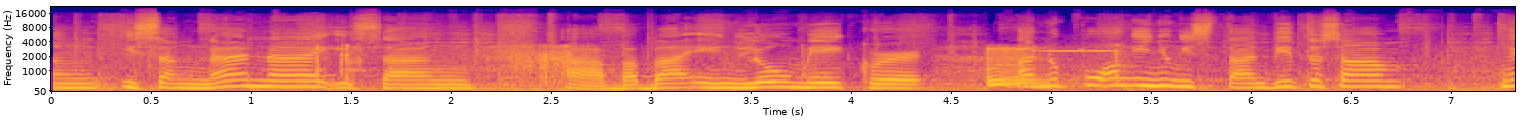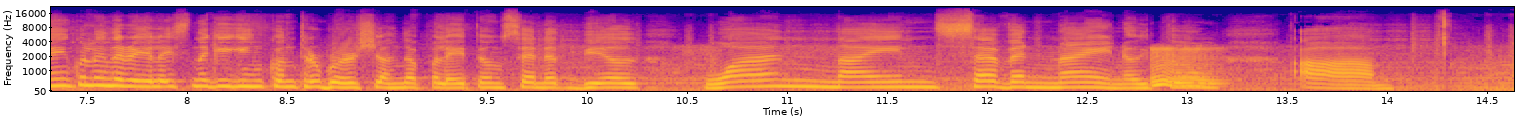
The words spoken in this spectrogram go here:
Ang isang nanay, isang ah, babaeng lawmaker, ano po ang inyong stand dito sa ngayon ko lang na-realize nagiging controversial na pala itong Senate Bill 1979 o itong ah,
